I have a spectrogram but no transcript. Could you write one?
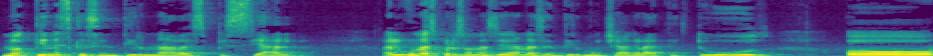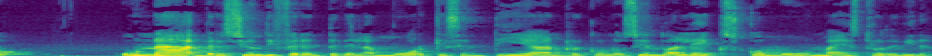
No tienes que sentir nada especial. Algunas personas llegan a sentir mucha gratitud o una versión diferente del amor que sentían, reconociendo al ex como un maestro de vida.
